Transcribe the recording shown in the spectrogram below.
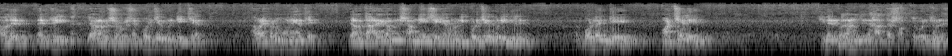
আমাদের নেত্রী যখন আমরা সকলের সঙ্গে পরিচয় করে দিয়েছিলেন, আমার এখনও মনে আছে যখন তারেক রহমানের সামনে এসে যখন উনি পরিচয় করিয়ে দিলেন, বললেন যে আমার ছেলে চীনের প্রধানমন্ত্রীর হাতটা শক্ত করে ধরলেন।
